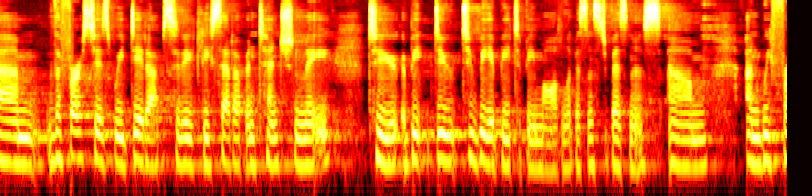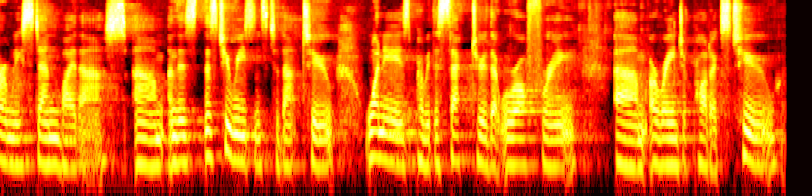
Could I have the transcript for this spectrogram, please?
Um, the first is we did absolutely set up intentionally to be, do, to be a B2B model, a business to business, um, and we firmly stand by that. Um, and there's, there's two reasons to that too. One is probably the sector that we're offering um, a range of products to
